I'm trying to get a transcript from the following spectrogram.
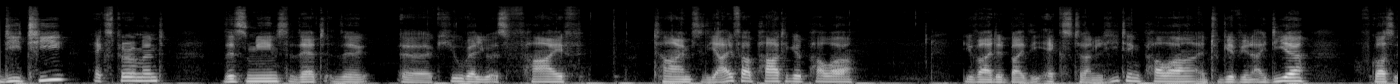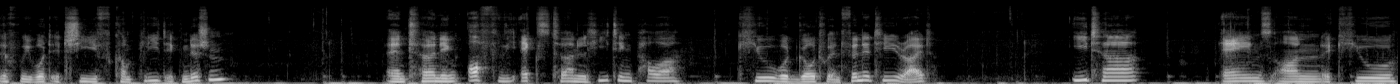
DT experiment, this means that the uh, Q value is 5 times the alpha particle power divided by the external heating power. And to give you an idea, of course, if we would achieve complete ignition and turning off the external heating power, Q would go to infinity, right? ITER aims on a Q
